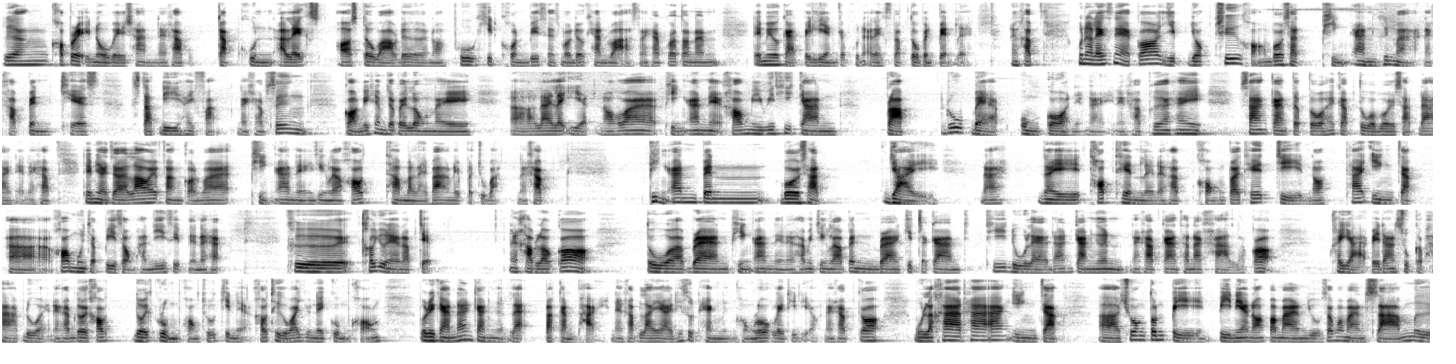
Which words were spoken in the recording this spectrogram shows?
เรื่อง corporate innovation นะครับ กับคุณอเล็กซ์ออสเตอร์วาลเดอร์เนาะผู้คิดค้น business model canvas นะครับ ก็ตอนนั้นได้มีโอกาสไปเรียนกับคุณอเล็กซ์แบบตัวเป็นๆเลยนะครับ คุณอเล็กซ์เนี่ยก็หยิบยกชื่อของบริษัทผิงอันขึ้นมานะครับ เป็น case study ให้ฟังนะครับ ซึ่ง ก่อนที่เทมจะไปลงในรายละเอียดเนาะว่าผิงอันเนี่ยเขามีวิธีการปรับรูปแบบองค์กรยังไงนะครับ เพื่อให้สร้างการเติบโตให้กับตัวบริษัทได้เนี่ยนะครับเทมอยากจะเล่าให้ฟังก่อนว่าผิงอันเนี่ยจริงๆแล้วเขาทำอะไรบ้างในปัจจุบันนะครับผิงอันเป็นบริษัทใหญ่นะในท็อป 10 เลยนะครับ ของประเทศจีนเนาะถ้าอิงจากข้อมูลจากปี 2020เนี่ยนะฮะคือเขาอยู่ในอันดับ 7 นะครับแล้วก็ตัวแบรนด์พิงอันเนี่ยนะครับ จริงๆ แล้วเป็นแบรนด์กิจการที่ดูแลด้านการเงินนะครับ การธนาคารแล้วก็ขยายไปด้านสุขภาพด้วยนะครับ โดยเขาโดยกลุ่มของธุรกิจเนี่ยเขาถือว่าอยู่ในกลุ่มของบริการด้านการเงินและประกันภัยนะครับรายใหญ่ที่สุดแห่งหนึ่งของโลกเลยทีเดียวนะครับ ก็มูลค่าถ้าอ้างอิงจากช่วงต้นปีปีนี้เนาะประมาณอยู่สักประมาณ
